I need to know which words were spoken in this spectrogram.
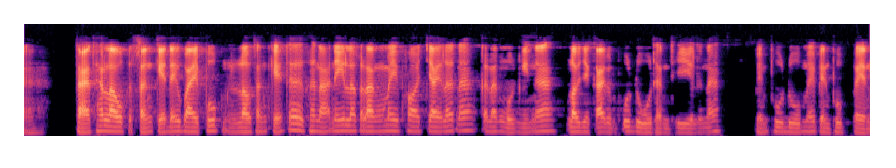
นะแต่ถ้าเราสังเกตได้ไวปุ๊บเราสังเกตเออขณะนี้เรากำลังไม่พอใจแล้วนะกำลังหงุดหงิดนะเราจะกลายเป็นผู้ดูทันทีเลยนะเป็นผู้ดูไม่เป็นผู้เป็น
